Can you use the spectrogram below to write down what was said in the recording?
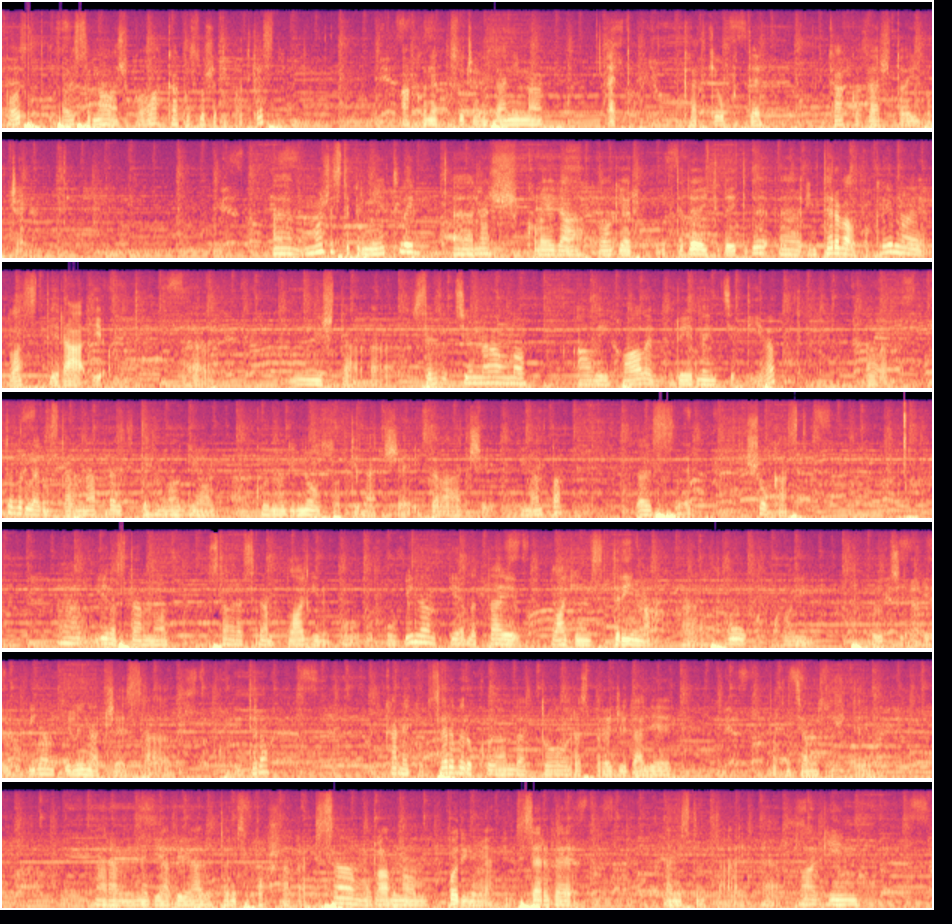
post, zove se Mala škola, kako slušati podcast. Ako nekog slučajno zanima, eto, kratke upute kako, zašto i zbog čega. E, možda ste primijetili, e, naš kolega, bloger, itd., itd., itd., e, Interval pokrenuo je vlastiti radio. E, ništa e, senzacionalno, ali hvale vrijedna inicijativa. E, to je vrlo jednostavno napraviti tehnologijom koju nudi Nullsoft, inače izdavači Winampa. Zove se Showcast. Jednostavno stavlja se jedan plugin u, u, Winamp i onda taj plugin streama zvuk koji se producira ili u Winamp ili inače sa kompjutera ka nekom serveru koji onda to raspoređuje dalje potencijalnim slušateljima. Naravno, ne bi ja bio ja da to nisam pokušao napraviti sam, uglavnom podignem ja server, namjestim taj uh, plugin,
